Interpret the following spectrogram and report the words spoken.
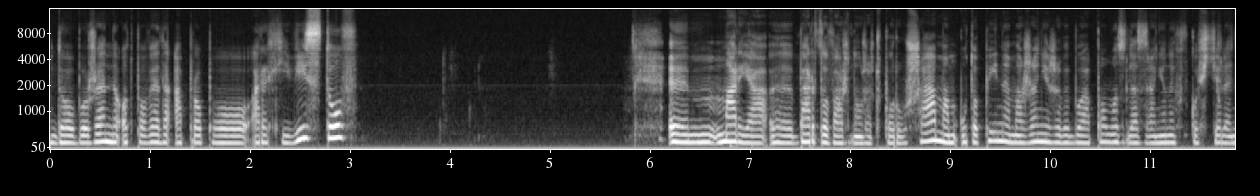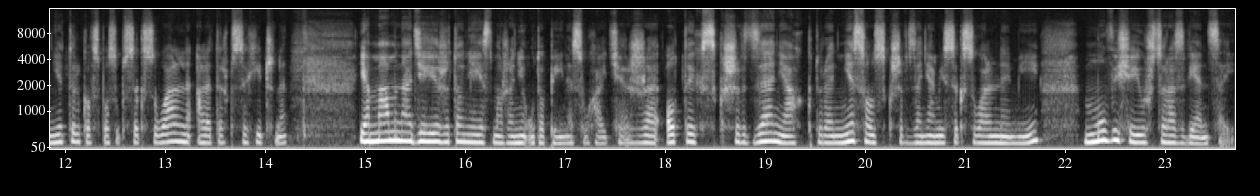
do Bożeny odpowiada a propos archiwistów. Maria y, bardzo ważną rzecz porusza. Mam utopijne marzenie, żeby była pomoc dla zranionych w kościele nie tylko w sposób seksualny, ale też psychiczny. Ja mam nadzieję, że to nie jest marzenie utopijne, słuchajcie, że o tych skrzywdzeniach, które nie są skrzywdzeniami seksualnymi, mówi się już coraz więcej.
